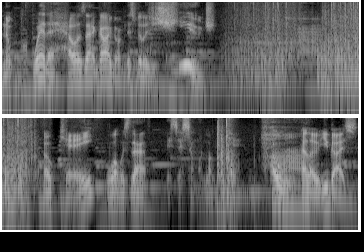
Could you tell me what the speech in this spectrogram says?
Nope. Where the hell is that guy gone? This village is huge. Okay. What was that? Is there someone locked in here? Oh, ah. hello, you guys.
